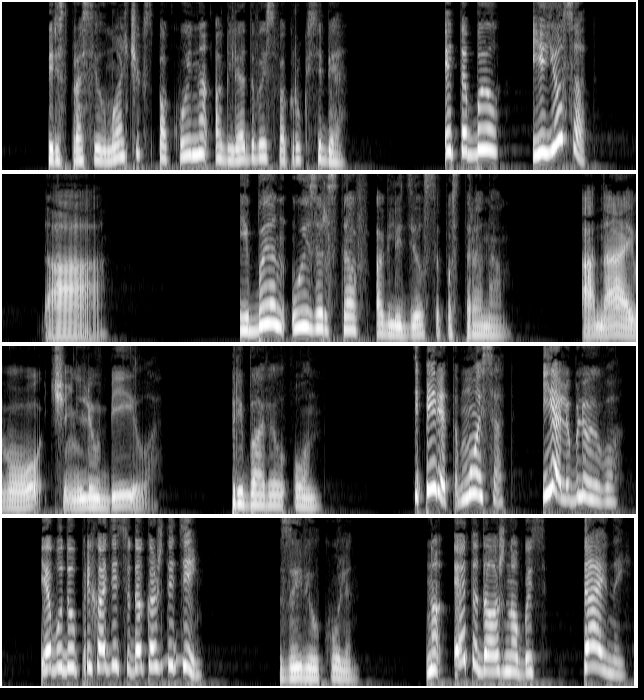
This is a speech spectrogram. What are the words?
— переспросил мальчик, спокойно оглядываясь вокруг себя. «Это был ее сад?» «Да». И Бен Уизерстав огляделся по сторонам. «Она его очень любила», — прибавил он. «Теперь это мой сад. Я люблю его. Я буду приходить сюда каждый день», — заявил Колин. «Но это должно быть тайной.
